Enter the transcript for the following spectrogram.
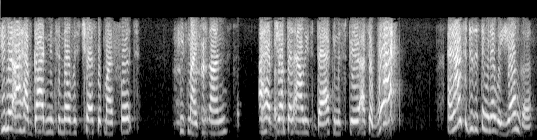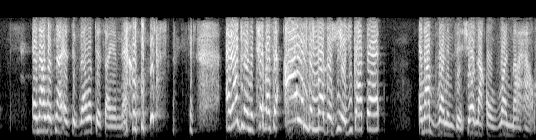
You know, I have gotten into Nova's chest with my foot. He's my son. I have jumped on Ali's back in the spirit. I said, What? And I used to do this thing when they were younger, and I was not as developed as I am now. and I get on the table, I said, I am the mother here. You got that? And I'm running this. You're not to run my house.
